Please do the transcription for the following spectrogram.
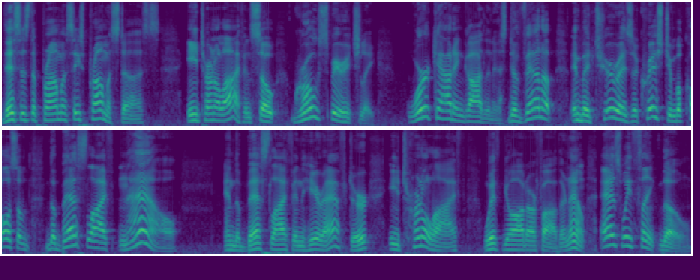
this is the promise He's promised us, eternal life. And so grow spiritually, work out in godliness, develop and mature as a Christian because of the best life now and the best life in the hereafter, eternal life with God our Father. Now, as we think though,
